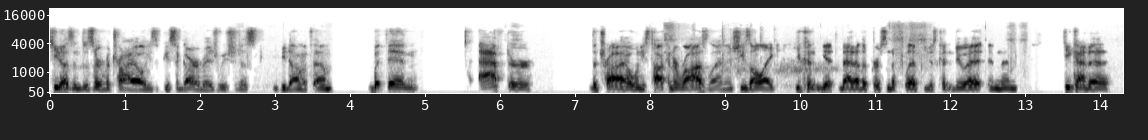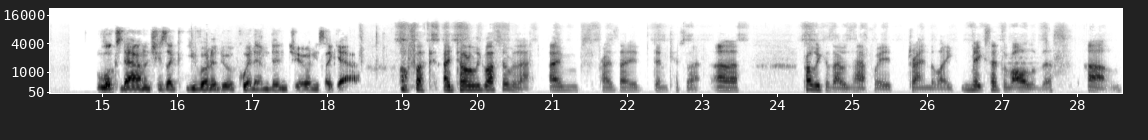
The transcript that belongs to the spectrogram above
he doesn't deserve a trial. He's a piece of garbage. We should just be done with him. But then after the trial, when he's talking to Rosalind, and she's all like, "You couldn't get that other person to flip. You just couldn't do it." And then he kind of looks down, and she's like, "You voted to acquit him, didn't you?" And he's like, "Yeah." Oh fuck! I totally glossed over that. I'm surprised I didn't catch that. Uh, probably because I was halfway trying to like make sense of all of this. Um,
